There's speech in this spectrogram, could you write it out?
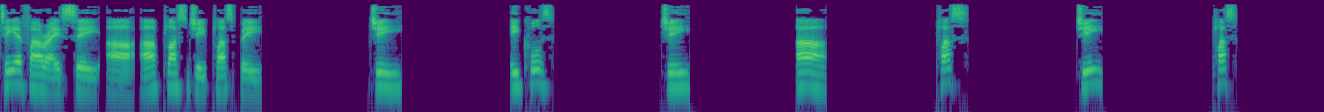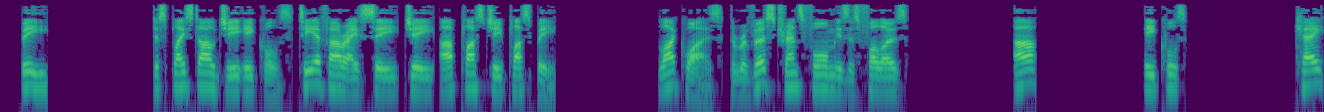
tfrac r r plus g plus b g equals g r plus G plus B. Display style G equals TFRAC G R plus G plus B. Likewise the reverse transform is as follows. R equals K.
